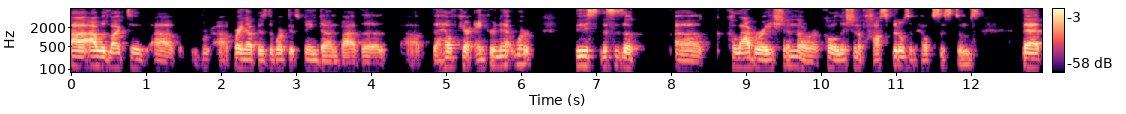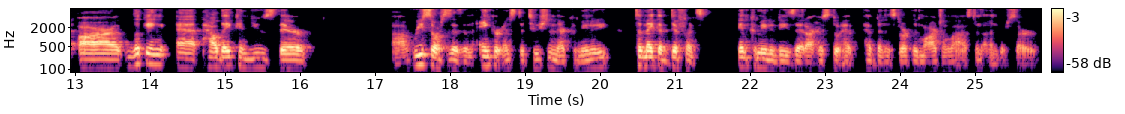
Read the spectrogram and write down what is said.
uh, I would like to uh, uh, bring up is the work that's being done by the uh, the Healthcare Anchor Network. This this is a uh, collaboration or a coalition of hospitals and health systems that are looking at how they can use their uh, resources as an anchor institution in their community to make a difference in communities that are have, have been historically marginalized and underserved.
